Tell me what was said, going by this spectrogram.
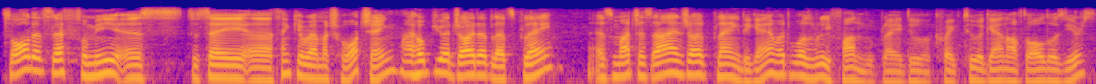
So all that's left for me is to say uh, thank you very much for watching. I hope you enjoyed that Let's Play as much as I enjoyed playing the game. It was really fun to play do Quake 2 again after all those years.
